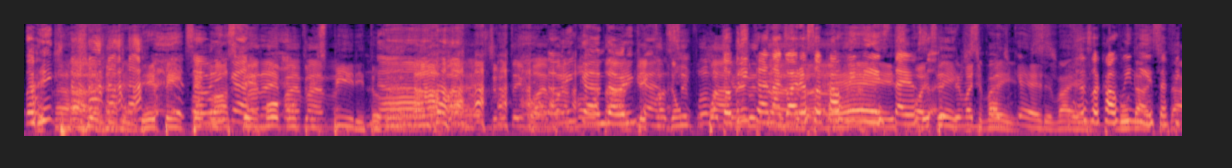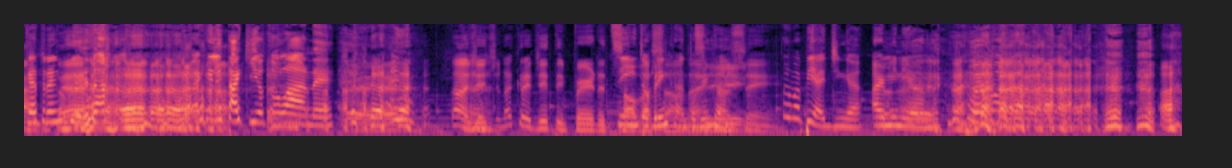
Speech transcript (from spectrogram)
Tô brincando. De repente você blasfemou contra o vai, vai. espírito. Não. Isso não tem Vai. Tô vai brincando, voltar. tô brincando. fazer um Tô brincando, agora eu sou calvinista. É, eu sou... tema de você vai, podcast. você vai Eu sou calvinista, fica tranquilo. Vai que ele tá aqui, eu tô lá, né? Não, a gente não acredita em perda de Sim, tô salvação. brincando, tô né? brincando. Assim, Foi uma piadinha arminiana. a,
